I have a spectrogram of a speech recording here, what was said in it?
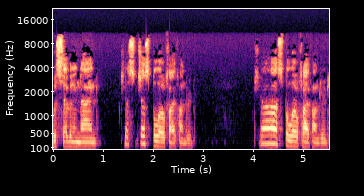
with seven and nine, just just below five hundred. Just below five hundred.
